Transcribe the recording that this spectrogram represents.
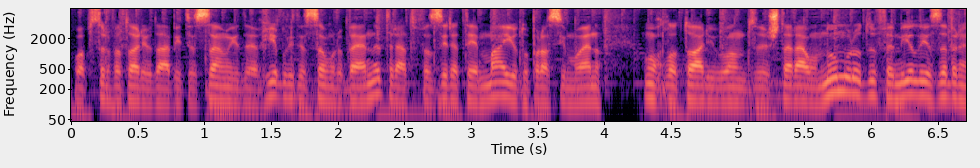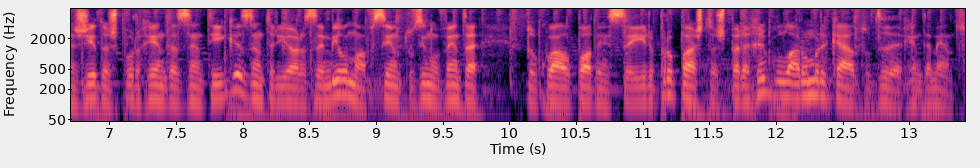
O Observatório da Habitação e da Reabilitação Urbana terá de fazer até maio do próximo ano um relatório onde estará o número de famílias abrangidas por rendas antigas anteriores a 1990, do qual podem sair propostas para regular o mercado de arrendamento.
